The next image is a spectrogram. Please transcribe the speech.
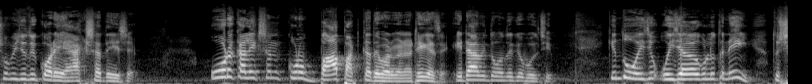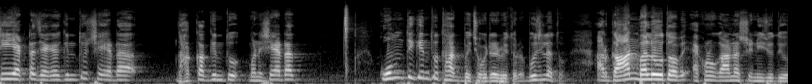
ছবি যদি করে একসাথে এসে, ওর কালেকশন কোনো বাপ আটকাতে পারবে না, ঠিক আছে? এটা আমি তোমাদেরকে বলছি। কিন্তু ওই যে, ওই জায়গাগুলোতে নেই, তো সেই একটা জায়গা কিন্তু, সে একটা ধাক্কা কিন্তু মানে সে একটা কমতি কিন্তু থাকবে ছবিটার ভিতরে, বুঝলে তো? আর গান ভালো হতে হবে এখনও গান আসেনি যদিও।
